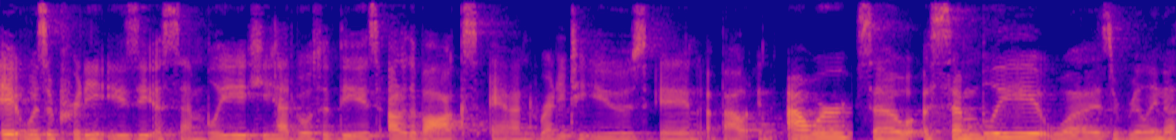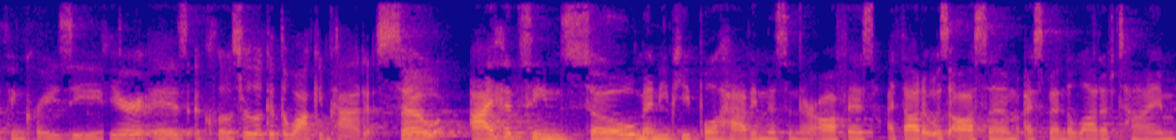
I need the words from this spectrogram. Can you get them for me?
it was a pretty easy assembly. He had both of these out of the box and ready to use in about an hour. So assembly was really nothing crazy. Here is a closer look at the walking pad. So I had seen so many people having this in their office. I thought it was awesome. I spend a lot of time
